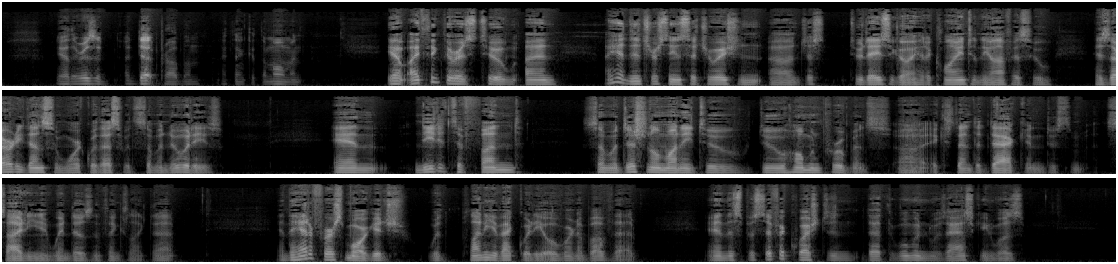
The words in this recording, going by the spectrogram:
yeah, there is a, a debt problem, I think, at the moment. Yeah, I think there is too. And I had an interesting situation uh, just two days ago. I had a client in the office who has already done some work with us with some annuities and needed to fund some additional money to do home improvements, uh, extend the deck and do some siding and windows and things like that. And they had a first mortgage with plenty of equity over and above that. And the specific question that the woman was asking was,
